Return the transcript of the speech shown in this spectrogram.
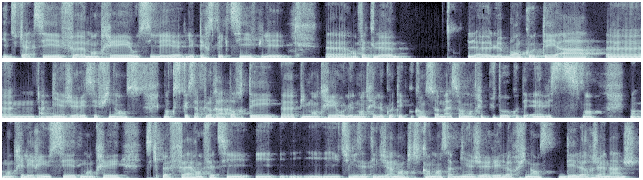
éducatif, euh, montrer aussi les, les perspectives, puis les, en fait le le, bon côté à, euh, à bien gérer ses finances. Donc, ce que ça peut rapporter, euh, puis montrer, au lieu de montrer le côté consommation, montrer plutôt le côté investissement. Donc, montrer les réussites, montrer ce qu'ils peuvent faire, en fait, s'ils ils, utilisent intelligemment, puis qu'ils commencent à bien gérer leurs finances dès leur jeune âge.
